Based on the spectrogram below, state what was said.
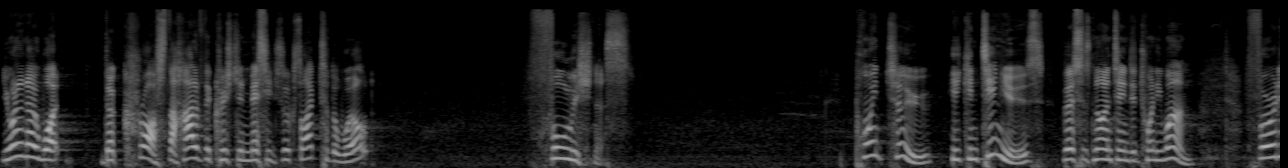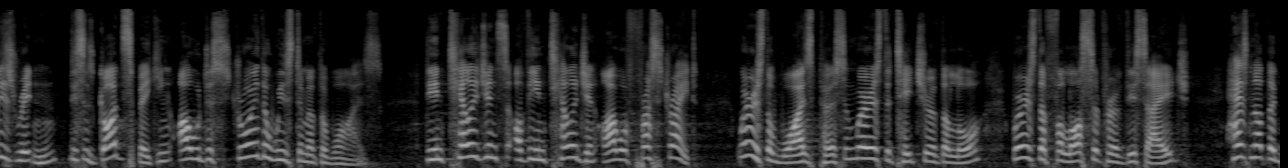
You want to know what the cross, the heart of the Christian message, looks like to the world? Foolishness. Point two, he continues, verses 19 to 21. For it is written, this is God speaking, I will destroy the wisdom of the wise. The intelligence of the intelligent I will frustrate. Where is the wise person? Where is the teacher of the law? Where is the philosopher of this age? Has not, the,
